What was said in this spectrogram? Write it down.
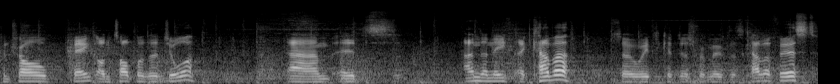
control bank on top of the jaw. Um, it's underneath a cover, so we can just remove this cover first.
